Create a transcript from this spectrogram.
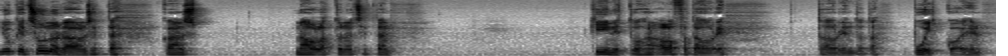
Yuki Tsunoda on sitten kans naulattu nyt sitten kiinni tuohon Alfa Tauri, Taurin tota, puikkoihin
